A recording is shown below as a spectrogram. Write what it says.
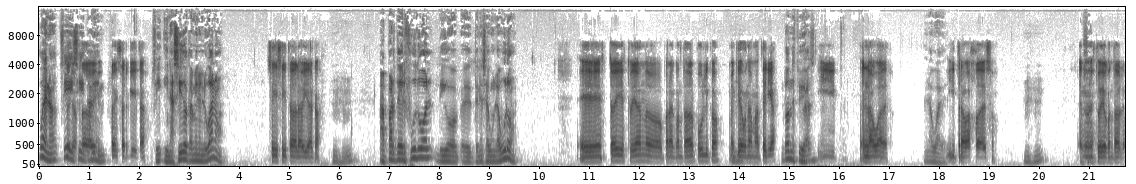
Bueno, sí, pero sí, está bien. estoy cerquita. Sí, ¿Y nacido también en Lugano? Sí, sí, toda la vida acá. Aparte del fútbol, digo, eh, ¿tenés algún laburo? Eh, estoy estudiando para contador público, me queda una materia ¿Dónde estudias? y en la UADE En la UADE. y trabajo de eso, en un estudio contable.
